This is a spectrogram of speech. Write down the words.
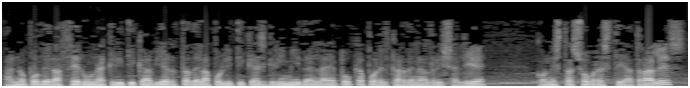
A no poder hacer una crítica abierta de la política esgrimida en la época por el cardenal Richelieu, con estas obras teatrales,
